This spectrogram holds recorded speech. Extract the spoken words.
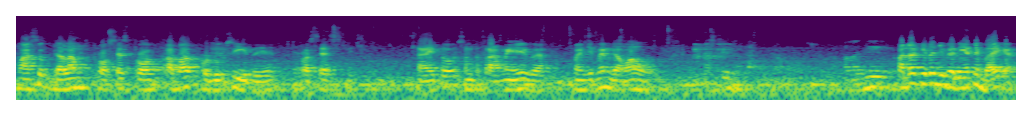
masuk dalam proses pro, apa produksi gitu ya, proses. Nah itu sempat ramai juga. Manajemen nggak mau. apalagi Padahal kita juga niatnya baik kan.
